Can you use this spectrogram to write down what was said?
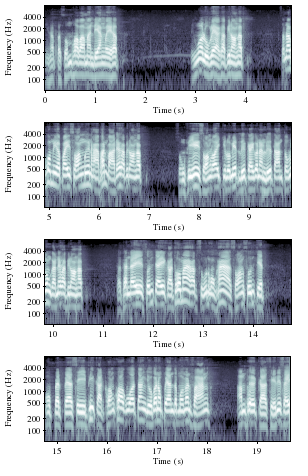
นี่ครับผสมพอประมาณแดงไว้ครับถึงงัวลูกแรกครับพี่น้องครับสำหรับพวกนี้ไปสองหมื่นห้าพันบาทเด้ครับพี่น้องครับ ส่งฟรีให้สองร้อยกิโลเมตรหรือไกลก็นั้นหรือตามตกลงกันนะครับพี่น้องครับ ถ้าท่านใดสนใจก็โทรมาครับศูนย์หกห้าสองศูนย์เจ็ดหกแปดแปดสี่พิกัดของข้อกวัวตั้งอยู่บ้านหนองแปนตำบลบ้านฝางอำเภอกเกษตรวิสัย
